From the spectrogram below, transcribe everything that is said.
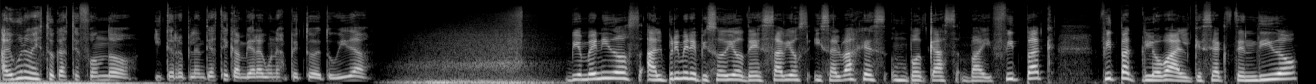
¿Alguna vez tocaste fondo y te replanteaste cambiar algún aspecto de tu vida? Bienvenidos al primer episodio de Sabios y Salvajes, un podcast by Feedback. Feedback global que se ha extendido.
